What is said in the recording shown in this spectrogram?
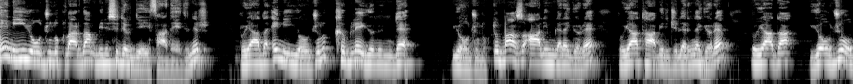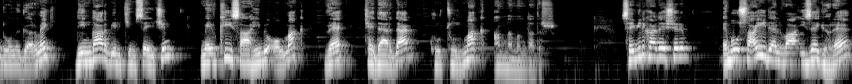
en iyi yolculuklardan birisidir diye ifade edilir. Rüyada en iyi yolculuk kıble yönünde yolculuktur. Bazı alimlere göre, rüya tabircilerine göre rüyada yolcu olduğunu görmek dindar bir kimse için mevki sahibi olmak ve kederden kurtulmak anlamındadır. Sevgili kardeşlerim, Ebu Said el-Vaiz'e göre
